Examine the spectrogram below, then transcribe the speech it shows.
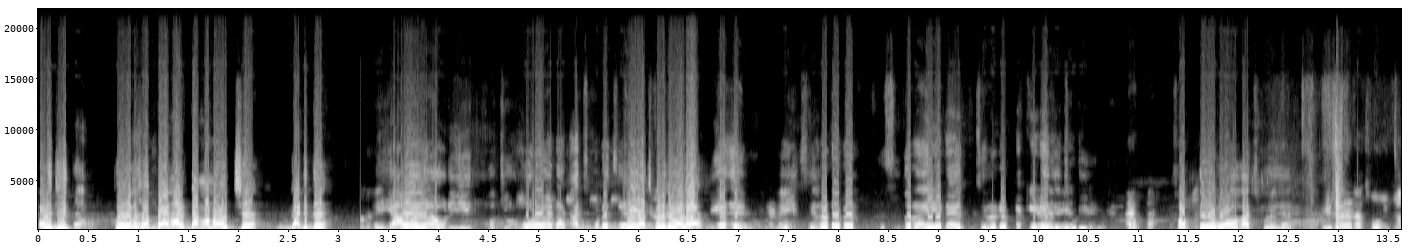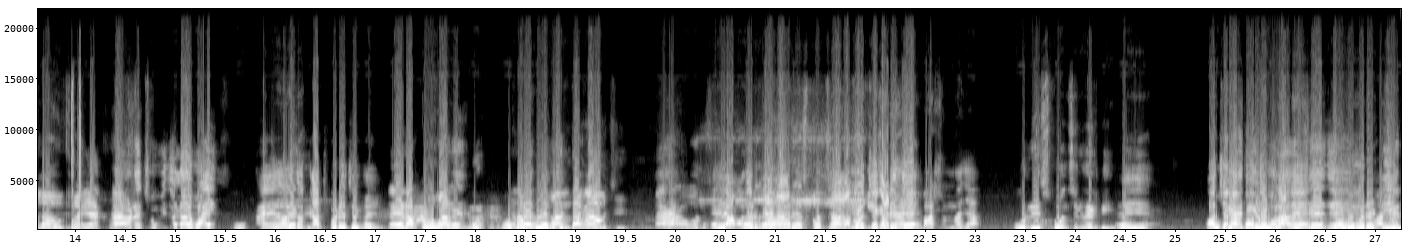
অরিজিৎ তো এখানে সব ব্যানার টাঙানো হচ্ছে গাড়িতে। এই আমাদের অরিজিৎ প্রচুর বড় একটা কাজ করেছে। কি কাজ করেছে বলো? ঠিক আছে? এই সেলোটেপের সুতরাং এটা সেলোটেপটা কেটেছে ছুরি সব থেকে বড় কাজ করে যাচ্ছে। এটা একটা ছবি তোলাও ভাই হ্যাঁ ওটা ছবি তোলো ভাই। হয়তো কাজ করেছে ভাই। এটা প্রমাণ প্রমাণ থাকা উচিত। হ্যাঁ এই আমাদের ব্যানার লাগানো হচ্ছে গাড়িতে। বাসন মাজা। ও রেসপন্সিবিলিটি এই অচেনা পথের টিম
